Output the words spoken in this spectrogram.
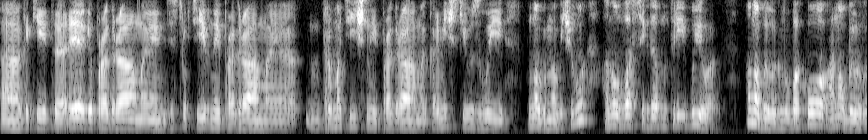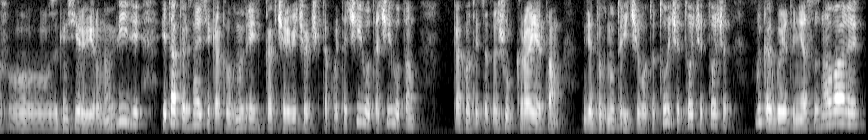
а, какие-то эго-программы, деструктивные программы, травматичные программы, кармические узлы, много-много чего, оно у вас всегда внутри было – оно было глубоко, оно было в законсервированном виде. И так, как, знаете, как внутри, как червячочек такой точило, точило там, как вот этот жук крае там где-то внутри чего-то точит, точит, точит. Вы как бы это не осознавали,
